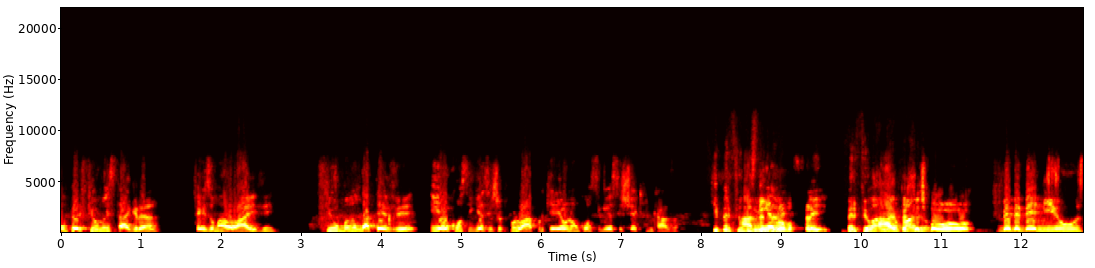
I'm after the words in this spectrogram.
Um perfil no Instagram fez uma live filmando a TV e eu consegui assistir por lá, porque eu não consegui assistir aqui em casa. Que perfil do A minha Globoplay... Perfil aleatório? Ah, é um perfil tipo BBB News,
